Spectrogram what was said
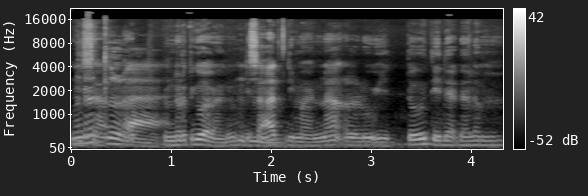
Menurut saat- lu lah. Menurut gue kan di saat di mana lu itu tidak dalam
